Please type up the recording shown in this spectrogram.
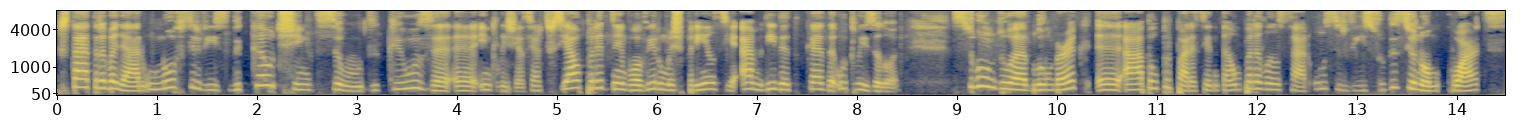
está a trabalhar um novo serviço de coaching de saúde que usa a inteligência artificial para desenvolver uma experiência à medida de cada utilizador. Segundo a Bloomberg, eh, a Apple prepara-se então para lançar um serviço de seu nome Quartz,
